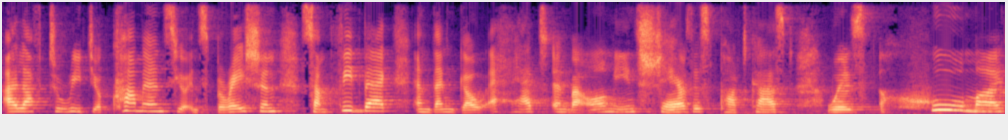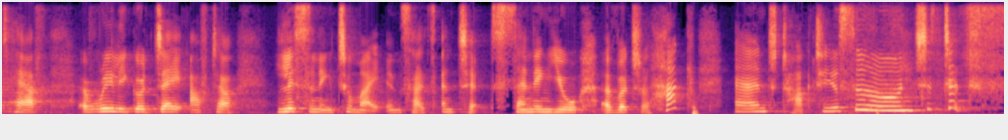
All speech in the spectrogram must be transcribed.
I love to read your comments, your inspiration, some feedback, and then go ahead and by all means share this podcast with who might have a really good day after listening to my insights and tips. Sending you a virtual hug and talk to you soon. Tschüss.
